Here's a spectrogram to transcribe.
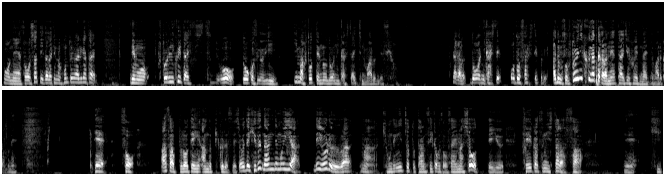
もうね、そうおっしゃっていただけるのは本当にありがたい。でも、太りにくい体質をどうこうするより、今太ってんのをどうにかしたいっていうのもあるんですよ。だから、どうにかして、脅させてくれ。あ、でもそう、太りにくくなったからね、体重増えてないってのもあるかもね。で、そう。朝プロテインピクルスでしょで、昼何でもいいや。で、夜は、まあ、基本的にちょっと炭水化物を抑えましょうっていう生活にしたらさ、ね、き、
